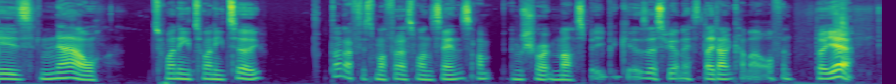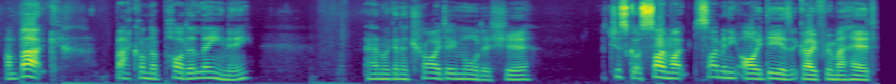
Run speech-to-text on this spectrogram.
is now 2022. Don't know if this is my first one since. I'm, I'm sure it must be because let's be honest, they don't come out often. But yeah, I'm back, back on the Podolini, and we're gonna try do more this year. I've just got so much, so many ideas that go through my head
